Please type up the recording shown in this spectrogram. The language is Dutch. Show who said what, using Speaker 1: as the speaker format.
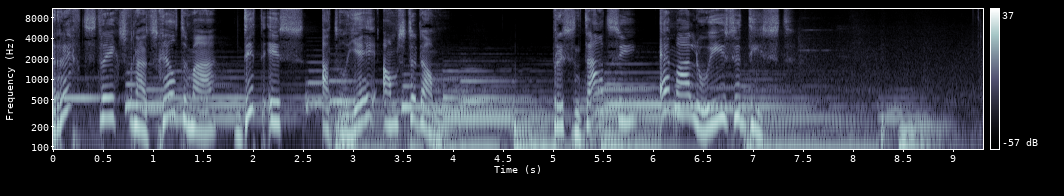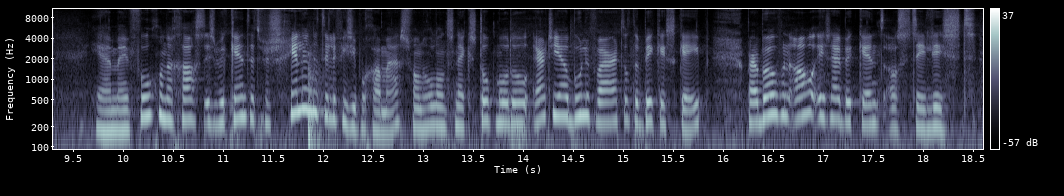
Speaker 1: Rechtstreeks vanuit Scheltema, dit is Atelier Amsterdam. Presentatie Emma-Louise Diest.
Speaker 2: Ja, mijn volgende gast is bekend uit verschillende televisieprogramma's, van Holland's Next Topmodel, RTL Boulevard tot The Big Escape. Maar bovenal is hij bekend als stylist,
